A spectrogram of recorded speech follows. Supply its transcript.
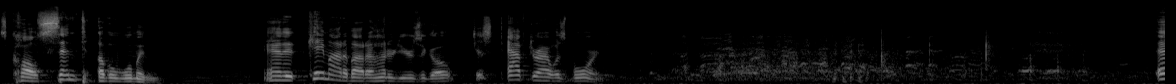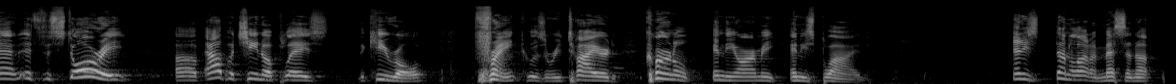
is called Scent of a Woman. And it came out about 100 years ago, just after I was born. And it's the story of Al Pacino plays the key role, Frank, who's a retired colonel in the army, and he's blind. And he's done a lot of messing up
